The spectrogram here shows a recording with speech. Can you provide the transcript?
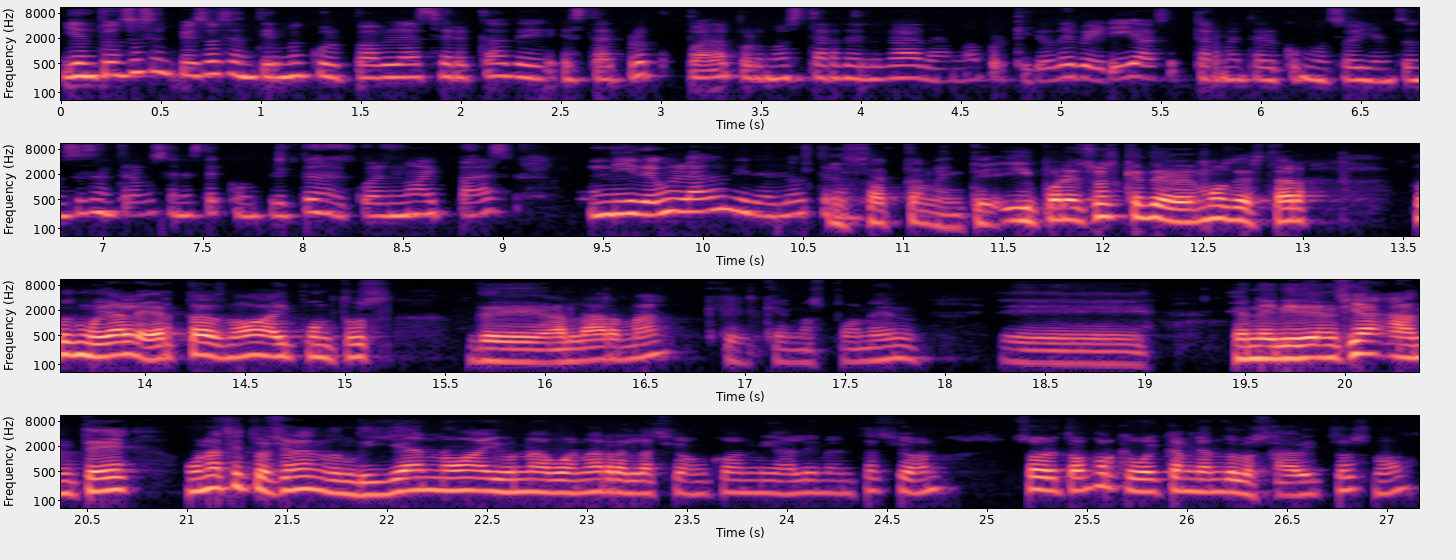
y entonces empiezo a sentirme culpable acerca de estar preocupada por no estar delgada, ¿no? Porque yo debería aceptarme tal como soy. Entonces entramos en este conflicto en el cual no hay paz ni de un lado ni del otro. Exactamente. Y por eso es que debemos de estar pues muy alertas, ¿no? Hay puntos de alarma que, que nos ponen eh, en evidencia ante una situación en donde ya no hay una buena relación con mi alimentación, sobre todo porque voy cambiando los hábitos, ¿no?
